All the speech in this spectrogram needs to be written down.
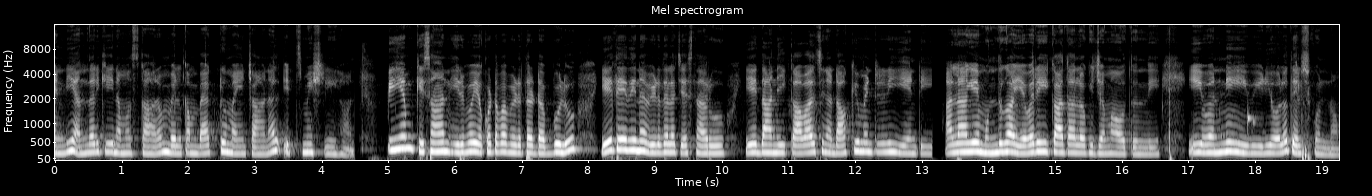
అండి అందరికీ నమస్కారం. Welcome back to my channel. It's me Srihan. PM Kisan ఇరవై ఒకటవ విడత డబ్బులు ఏ తేదీన విడుదల చేస్తారు? ఏ దానికి కావాల్సిన డాక్యుమెంటరీ ఏంటి? అలాగే ముందుగా ఎవరి ఖాతాలోకి జమ అవుతుంది? ఇవన్నీ ఈ వీడియోలో తెలుసుకుందాం.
